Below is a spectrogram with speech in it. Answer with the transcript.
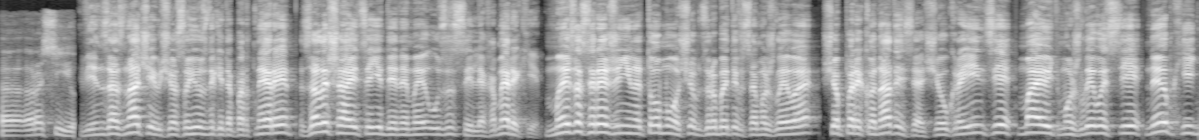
э, Россию. Він зазначив, що союзники та партнери залишаються єдиними у зусиллях Америки. Ми зосереджені на тому, щоб зробити все можливе, щоб переконатися, що українці мають можливості необхідні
